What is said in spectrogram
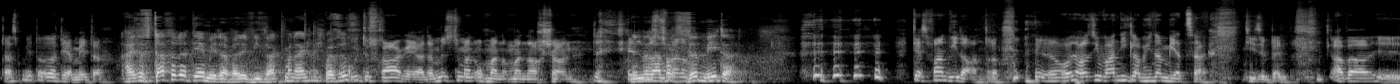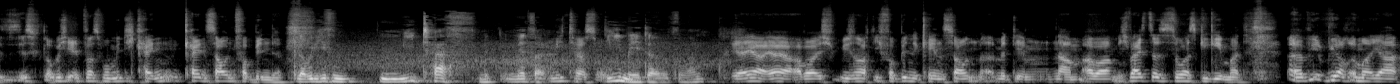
Das Meter oder der Meter? Heißt es das oder der Meter? Weil, wie sagt man eigentlich, was ist? Gute Frage, ja. Da müsste man auch mal nochmal nachschauen. Nennen wir einfach The Meter. das waren wieder andere. Aber sie waren die, glaube ich, in der Mehrzahl, diese Band. Aber äh, es ist, glaube ich, etwas, womit ich keinen kein Sound verbinde. Ich glaube, die hießen Mitas mit Mehrzahl. Mitas. Oh. Die Meter sozusagen. Ja, ja, ja, ja. Aber ich, wie gesagt, ich verbinde keinen Sound mit dem Namen. Aber ich weiß, dass es sowas gegeben hat. Äh, wie, wie, auch immer, ja.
